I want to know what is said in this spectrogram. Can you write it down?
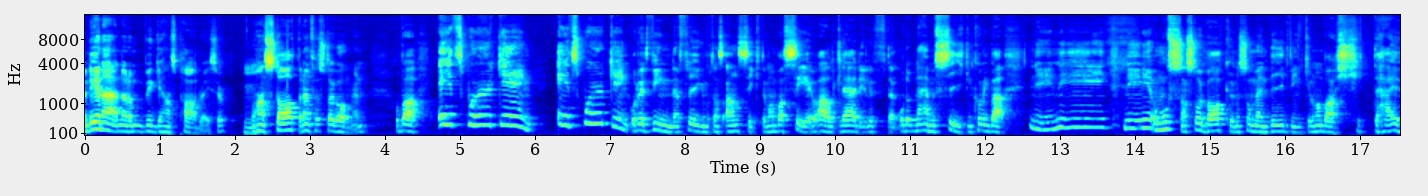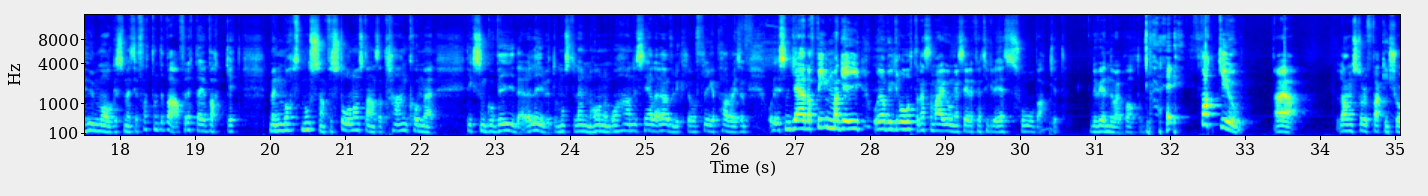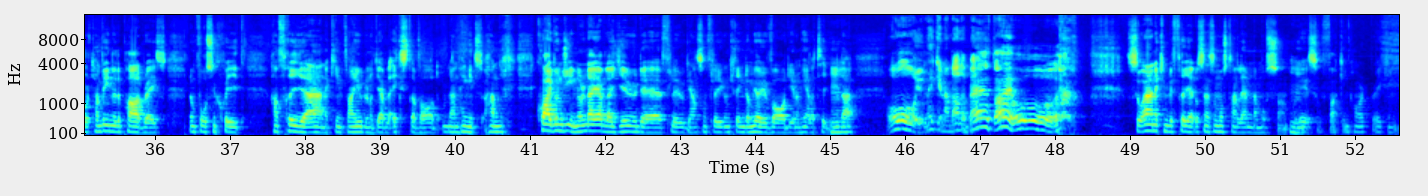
Men det är när, när de bygger hans podracer. Och han startar den första gången. Och bara It's working! It's working! Och du vet vinden flyger mot hans ansikte och man bara ser och all glädje i luften. Och då, den här musiken kommer in bara ni, ni, ni, ni. Och morsan står i bakgrunden så med en vidvinkel och man bara shit, det här är hur magiskt som helst. Jag fattar inte varför detta är vackert. Men morsan förstår någonstans att han kommer liksom gå vidare i livet och måste lämna honom. Och han är så jävla överlycklig över att flyga powerracen. Och det är sån jävla filmmagi! Och jag vill gråta nästan varje gång jag ser det för jag tycker det är så vackert. Du vet inte vad jag pratar om. Nej. Fuck you! Ah, ja. Long story fucking short. Han vinner the pod race. De får sin skit. Han friar Anakin för han gjorde något jävla extra vad. Men han hänger inte så- han... Qui-Gon Jinn och den där jävla judeflugan som flyger omkring. De gör ju vad genom hela tiden Mm. där. Oh, you're making another bet. I, oh. Så Anakin blir friad och sen så måste han lämna morsan. Och Mm. det är så fucking heartbreaking.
